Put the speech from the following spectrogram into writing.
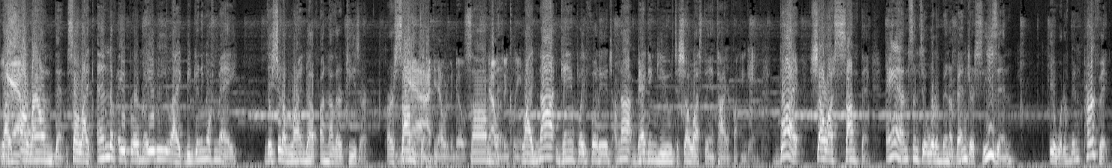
Like Yeah. around then. So like end of April, maybe like beginning of May, they should have lined up another teaser or something. Yeah, I think that would have been dope. something. That would have been clean. Like not gameplay footage. I'm not begging you to show us the entire fucking game. But show us something. And since it would have been Avenger season, it would have been perfect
